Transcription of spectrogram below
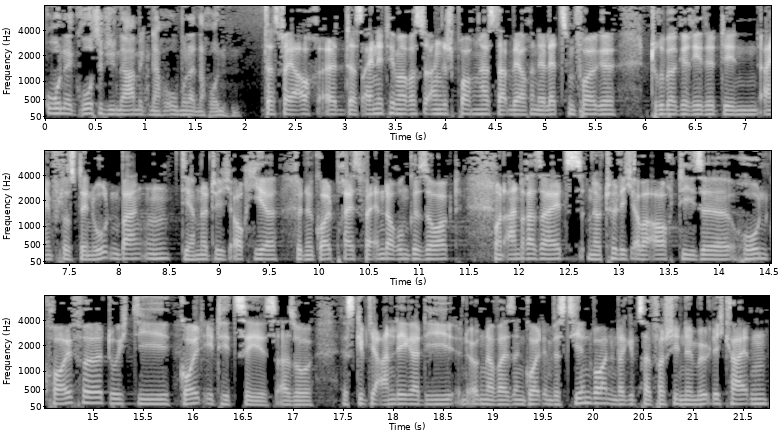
ohne große Dynamik nach oben oder nach unten das war ja auch äh, das eine Thema, was du angesprochen hast. Da haben wir auch in der letzten Folge drüber geredet, den Einfluss der Notenbanken. Die haben natürlich auch hier für eine Goldpreisveränderung gesorgt. Und andererseits natürlich aber auch diese hohen Käufe durch die Gold-ETCs. Also es gibt ja Anleger, die in irgendeiner Weise in Gold investieren wollen und da gibt es halt verschiedene Möglichkeiten.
